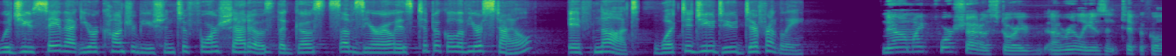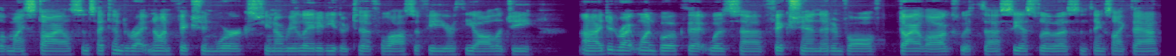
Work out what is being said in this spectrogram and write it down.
Would you say that your contribution to Foreshadows the Ghosts of Zero is typical of your style? If not, what did you do differently? No, my foreshadow story uh, really isn't typical of my style since I tend to write nonfiction works, you know, related either to philosophy or theology. Uh, I did write one book that was uh, fiction that involved dialogues with uh, C.S. Lewis and things like that.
